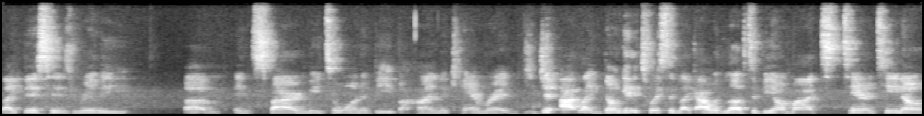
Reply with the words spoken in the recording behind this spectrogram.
Like this has really um, inspired me to want to be behind the camera. Just, I, like, don't get it twisted. Like, I would love to be on my Tarantino.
